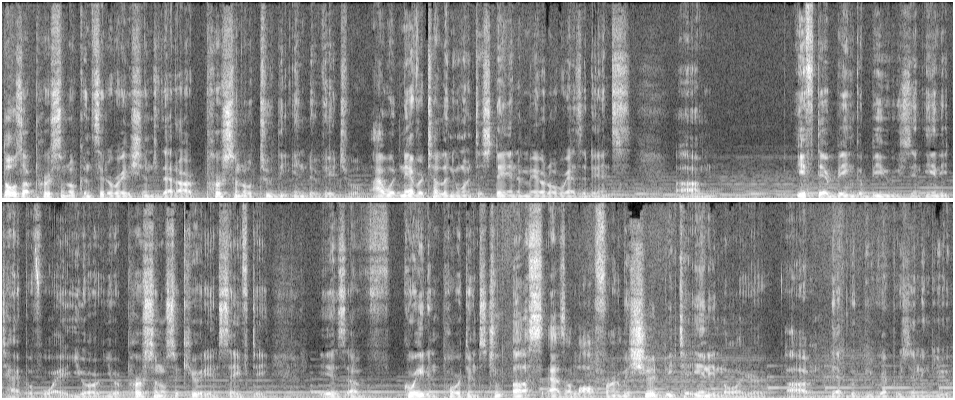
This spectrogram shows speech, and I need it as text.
those are personal considerations that are personal to the individual. I would never tell anyone to stay in a marital residence um, if they're being abused in any type of way. Your, your personal security and safety is of great importance to us as a law firm. It should be to any lawyer um, that would be representing you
